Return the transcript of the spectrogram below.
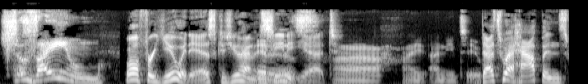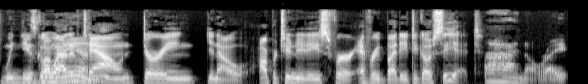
Shazam! Well, for you it is because you haven't seen is. it yet. Uh, I I need to. That's what happens when you He's go my out of town during, you know, opportunities for everybody to go see it. Ah, I know, right?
